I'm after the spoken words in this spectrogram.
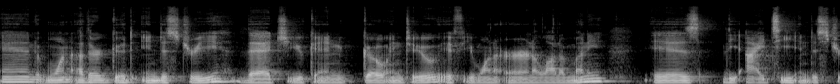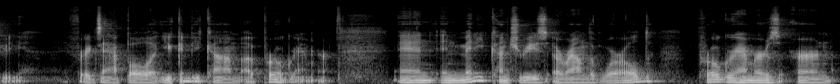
And one other good industry that you can go into if you want to earn a lot of money is the IT industry. For example, you can become a programmer. And in many countries around the world, programmers earn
